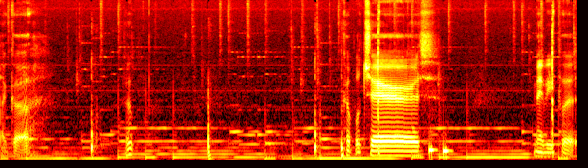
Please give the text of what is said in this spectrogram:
like a oop, couple chairs. Maybe put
